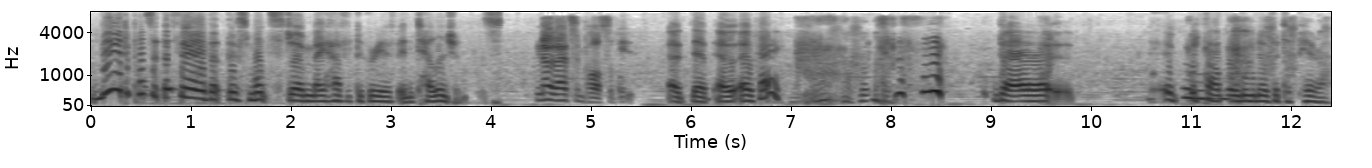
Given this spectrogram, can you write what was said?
may I deposit the theory that this monster may have a degree of intelligence? No, that's impossible. Uh, uh, oh, okay. uh, if I will lean over to Pyrrha.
